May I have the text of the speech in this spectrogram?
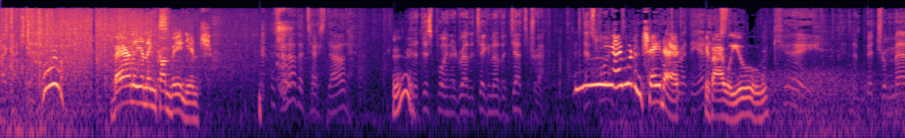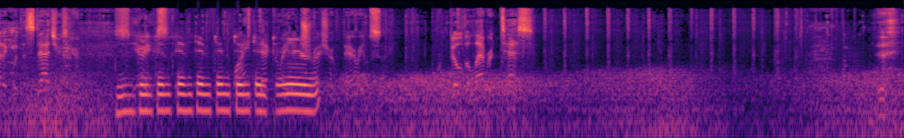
I got you. Whew. Barely an inconvenience. There's another test down. Hmm. At this point, I'd rather take another death trap. At this point, I wouldn't say that we're at the end if I were you. Okay, getting a bit dramatic with the statues here. Dun, Serious. dun, dun, dun, dun, Why decorate a treasure burial site? Or build elaborate tests? Ugh.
